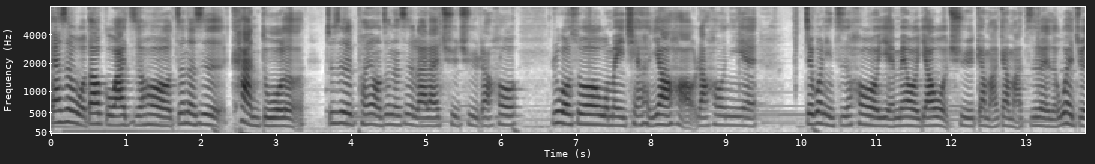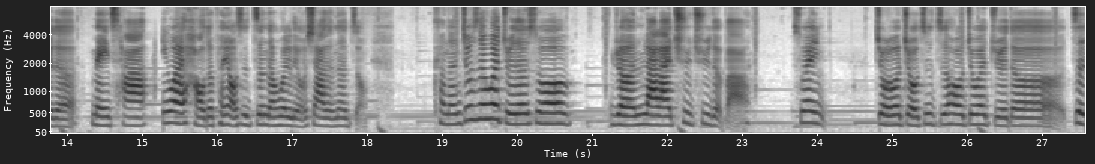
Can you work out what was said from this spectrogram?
但是我到国外之后，真的是看多了，就是朋友真的是来来去去。然后如果说我们以前很要好，然后你也。结果你之后也没有邀我去干嘛干嘛之类的，我也觉得没差，因为好的朋友是真的会留下的那种，可能就是会觉得说人来来去去的吧，所以久而久之之后就会觉得这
